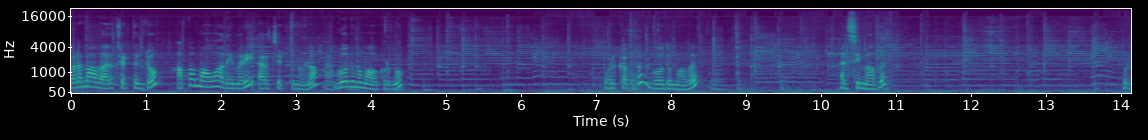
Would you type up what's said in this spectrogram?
வடை மாவு அரைச்சி எடுத்துட்டோம். அப்ப மாவும் அதே மாதிரி அரைச்சி எடுத்துடலாம் கோதுமை மாவு கொடுங்க. ஒரு கப்பு கோதுமை மாவு. அரிசி மாவு. ஒரு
